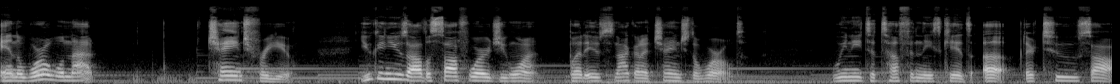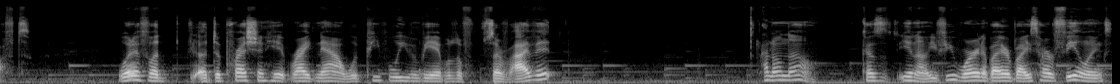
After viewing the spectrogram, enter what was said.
and the world will not change for you. You can use all the soft words you want, but it's not going to change the world. We need to toughen these kids up. They're too soft. What if a, a depression hit right now? Would people even be able to survive it? I don't know. Because, you know, if you're worrying about everybody's hurt feelings,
